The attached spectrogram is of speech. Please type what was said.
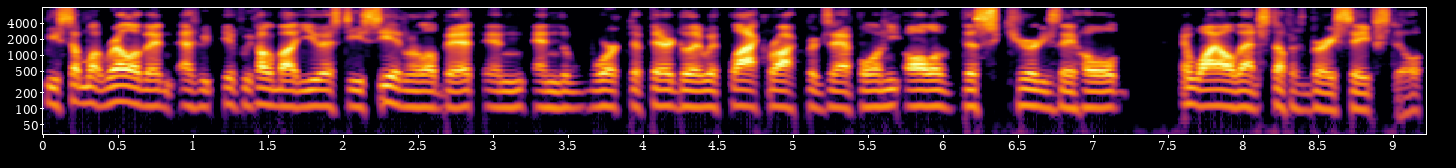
be somewhat relevant as we if we talk about USDC in a little bit and and the work that they're doing with BlackRock, for example, and all of the securities they hold and why all that stuff is very safe still.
